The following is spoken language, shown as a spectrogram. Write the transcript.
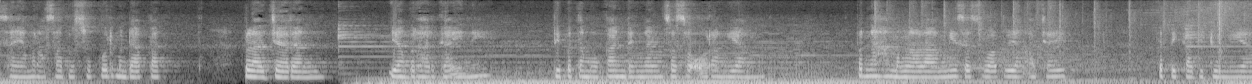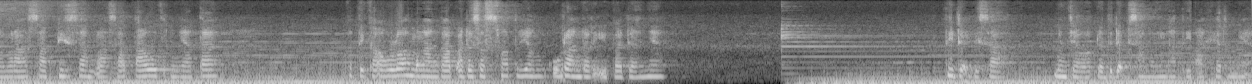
saya merasa bersyukur mendapat pelajaran yang berharga ini dipertemukan dengan seseorang yang pernah mengalami sesuatu yang ajaib. Ketika di dunia merasa bisa merasa tahu ternyata ketika Allah menganggap ada sesuatu yang kurang dari ibadahnya tidak bisa menjawab dan tidak bisa mengingati akhirnya.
